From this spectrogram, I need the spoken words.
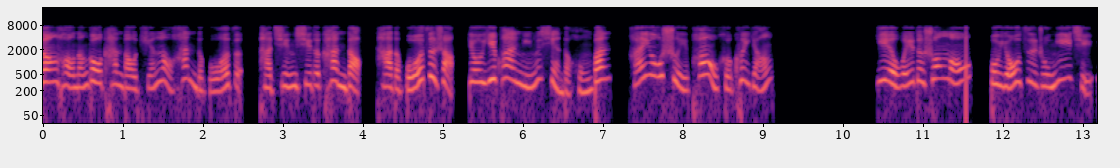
刚好能够看到田老汉的脖子。他清晰的看到他的脖子上有一块明显的红斑，还有水泡和溃疡。叶维的双眸不由自主眯起。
